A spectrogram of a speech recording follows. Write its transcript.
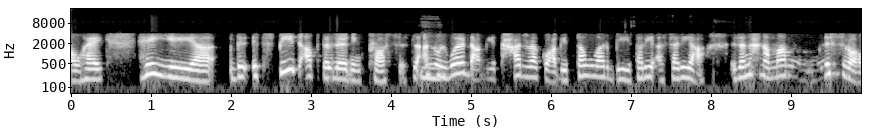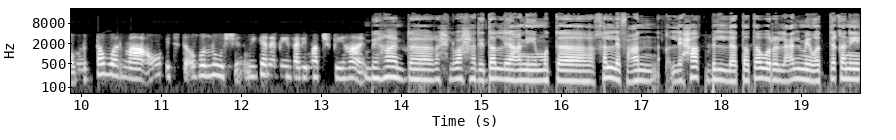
وهي هي it speed up the learning process. لأنه ال world عم يتحرك وعم يتطور بطريقة سريعة. إذا نحن ما بنسرع وبنتطور معه it's the evolution. We're gonna be very much behind. Behind رح الواحد يضل يعني متخلف عن لحاق بالتطور العلمي والتقني.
